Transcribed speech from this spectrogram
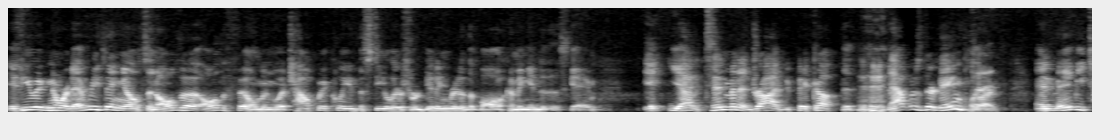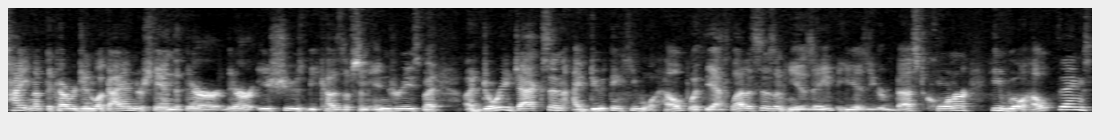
If you ignored everything else and all the all the film in which how quickly the Steelers were getting rid of the ball coming into this game, it you had a ten minute drive to pick up that that was their game plan. Right and maybe tighten up the coverage. And look, I understand that there are there are issues because of some injuries, but Adoree Jackson, I do think he will help with the athleticism. He is a he is your best corner. He will help things,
